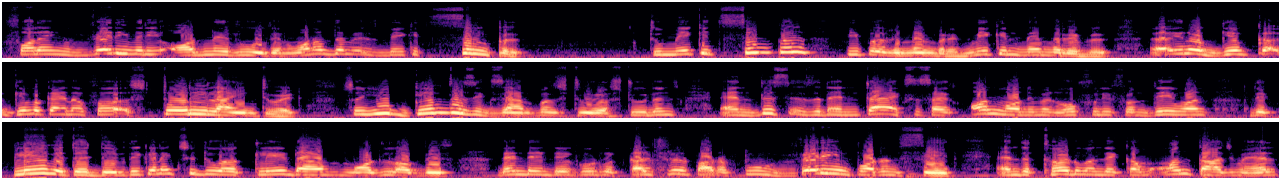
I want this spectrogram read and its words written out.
following very very ordinary rules and one of them is make it simple to make it simple people remember it. Make it memorable. Uh, you know give give a kind of a storyline to it. So you give these examples to your students and this is an entire exercise on monument. Hopefully from day one they play with it. They, they can actually do a clay dove model of this. Then they, they go to the cultural part of two very important faith. And the third one they come on Taj Mahal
